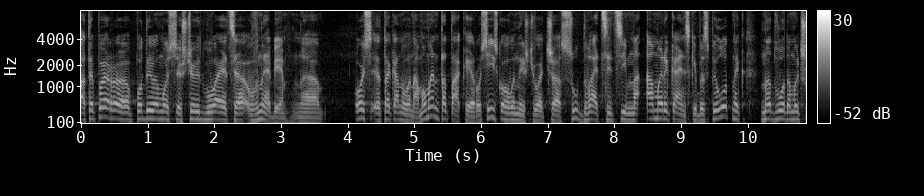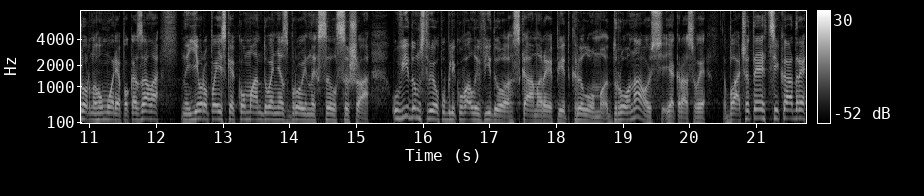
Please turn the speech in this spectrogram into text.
А тепер е, подивимось, що відбувається в небі. Е, Ось така новина. Момент атаки російського винищувача Су-27 на американський безпілотник над водами Чорного моря показала європейське командування збройних сил США. У відомстві опублікували відео з камери під крилом дрона. Ось якраз ви бачите ці кадри. Е,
